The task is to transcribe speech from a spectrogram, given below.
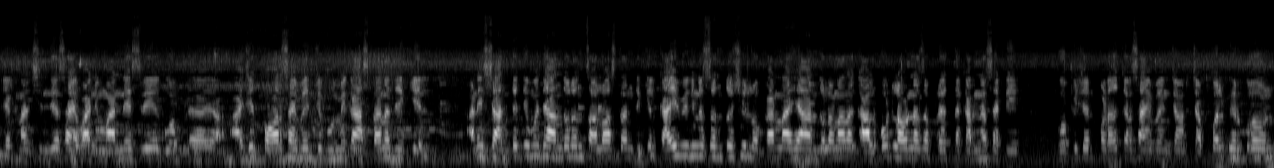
एकनाथ शिंदे साहेब आणि मान्य श्री गो अजित पवार साहेब यांची भूमिका असताना देखील आणि शांततेमध्ये आंदोलन चालू असताना देखील काही विघ्न संतोषी लोकांना ह्या आंदोलनाला गालबोट लावण्याचा प्रयत्न करण्यासाठी गोपीचंद पडळकर साहेब यांच्यावर चप्पल फिरकवून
